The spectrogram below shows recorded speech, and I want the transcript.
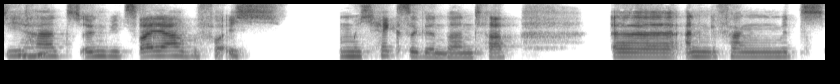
die mhm. hat irgendwie zwei Jahre bevor ich mich Hexe genannt habe, äh, angefangen mit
